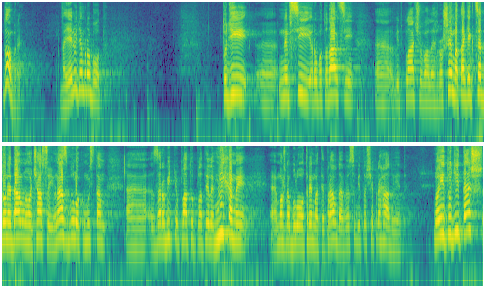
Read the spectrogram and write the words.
Добре. Дає людям роботу. Тоді е, не всі роботодавці е, відплачували грошима, так як це до недавнього часу і в нас було, комусь там е, заробітну плату платили міхами, можна було отримати, правда? Ви собі то ще пригадуєте. Ну і тоді теж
